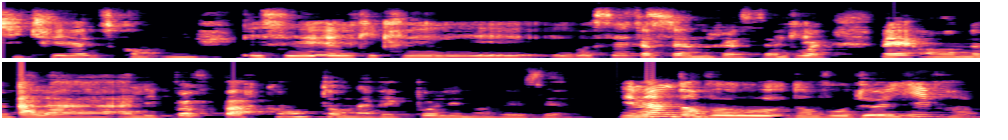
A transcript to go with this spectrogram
qui créaient du contenu. Et c'est elles qui créent les, les recettes? certaines recettes, ouais. Mais on à la, à l'époque, par contre, on n'avait pas les mauvaises herbes. Mais même dans vos dans vos deux livres,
